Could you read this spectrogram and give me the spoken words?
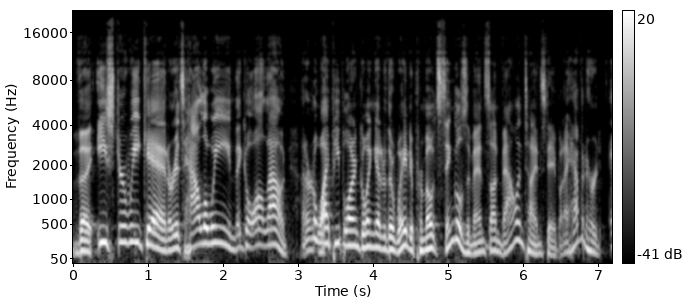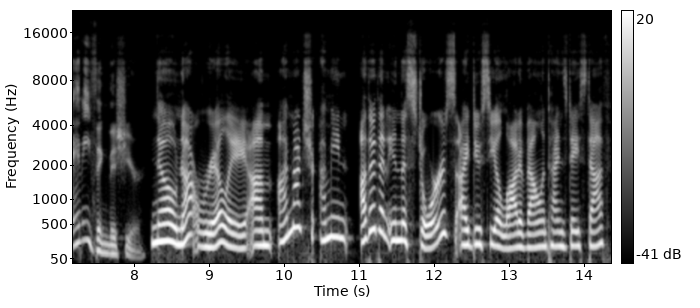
the Easter weekend, or it's Halloween. They go all out. I don't know why people aren't going out of their way to promote singles events on Valentine's Day, but I haven't heard anything this year. No, not really. Um, I'm not sure. I mean, other than in the stores, I do see a lot of Valentine's Day stuff.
